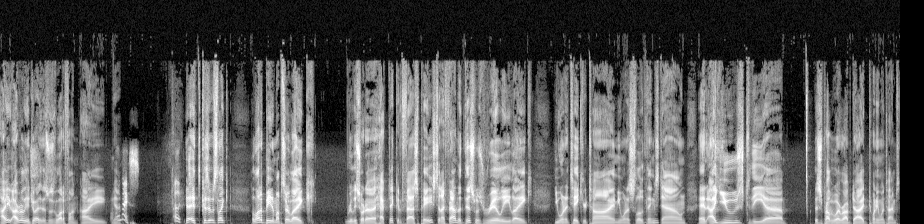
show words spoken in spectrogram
I I really enjoyed it. This was a lot of fun. I yeah. Oh nice. I like Yeah, it's because it was like a lot of beat 'em ups are like really sort of hectic and fast paced, and I found that this was really like you want to take your time, you want to slow things down, and I used the. Uh, this is probably why Rob died 21 times,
